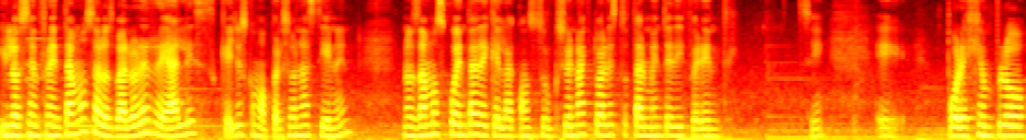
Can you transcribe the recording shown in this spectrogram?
y los enfrentamos a los valores reales que ellos como personas tienen, nos damos cuenta de que la construcción actual es totalmente diferente. ¿sí? Eh, por ejemplo,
